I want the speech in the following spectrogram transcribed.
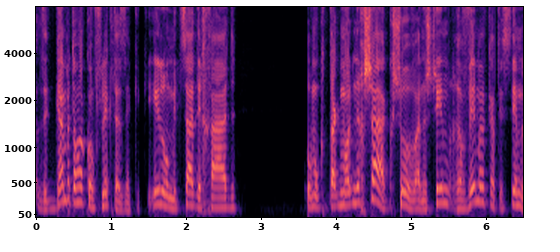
זה גם בתוך הקונפליקט הזה, כי כאילו מצד אחד, הוא מותג מאוד נחשק, שוב, אנשים רבים על כרטיסים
